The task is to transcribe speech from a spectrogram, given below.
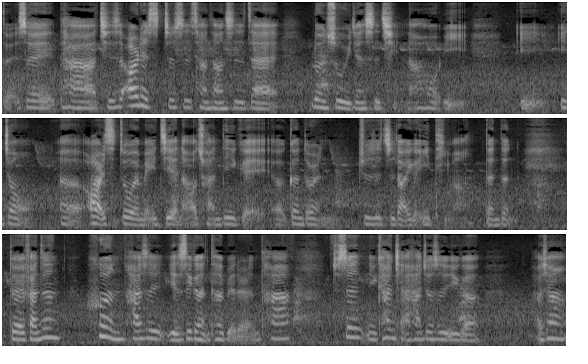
对，所以他其实 artist 就是常常是在论述一件事情，然后以以一种呃 arts 作为媒介，然后传递给呃更多人，就是知道一个议题嘛，等等。对，反正 Hun 他是也是一个很特别的人，他就是你看起来他就是一个好像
